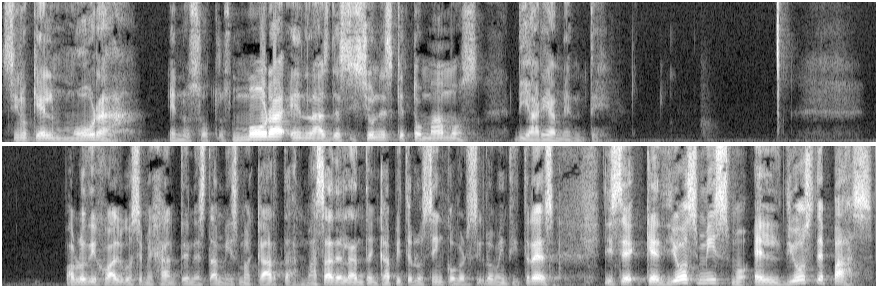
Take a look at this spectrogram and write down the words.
sino que Él mora en nosotros, mora en las decisiones que tomamos diariamente. Pablo dijo algo semejante en esta misma carta. Más adelante en capítulo 5, versículo 23, dice que Dios mismo, el Dios de paz,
